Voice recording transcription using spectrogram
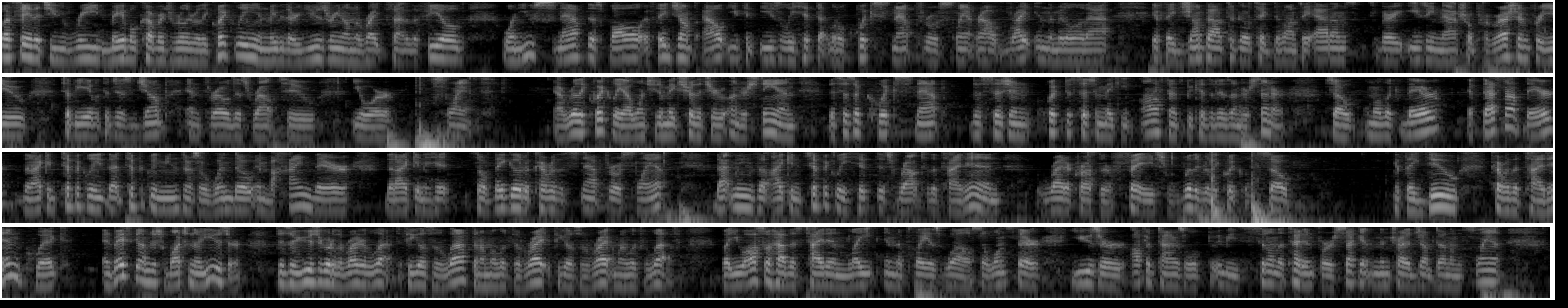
let's say that you read Mabel coverage really, really quickly, and maybe they're using on the right side of the field when you snap this ball, if they jump out, you can easily hit that little quick snap through a slant route right in the middle of that. If they jump out to go take Davante Adams, it's a very easy, natural progression for you to be able to just jump and throw this route to your slant. Now, really quickly, I want you to make sure that you understand this is a quick snap decision, quick decision making offense because it is under center. So I'm to look there. If that's not there, then I can typically that typically means there's a window in behind there that I can hit. So if they go to cover the snap throw slant, that means that I can typically hit this route to the tight end right across their face really really quickly. So if they do cover the tight end quick, and basically I'm just watching their user. Does their user go to the right or the left? If he goes to the left, then I'm gonna look to the right. If he goes to the right, I'm gonna look to the left but you also have this tight end late in the play as well. So once their user oftentimes will maybe sit on the tight end for a second and then try to jump down on the slant,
